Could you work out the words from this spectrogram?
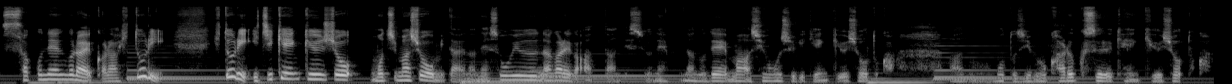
昨年ぐらいから一人、一人一研究所持ちましょうみたいなね、そういう流れがあったんですよね。なので、まあ資本主義研究所とか、あの、もっと自分を軽くする研究所とか、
